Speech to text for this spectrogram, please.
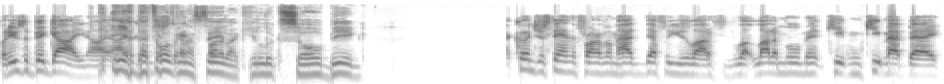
but he was a big guy, you know. I, I yeah, couldn't that's what I was gonna say. Like he looked so big. I couldn't just stand in front of him. I had to definitely use a lot of lo- lot of movement, keep him keep him at bay.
